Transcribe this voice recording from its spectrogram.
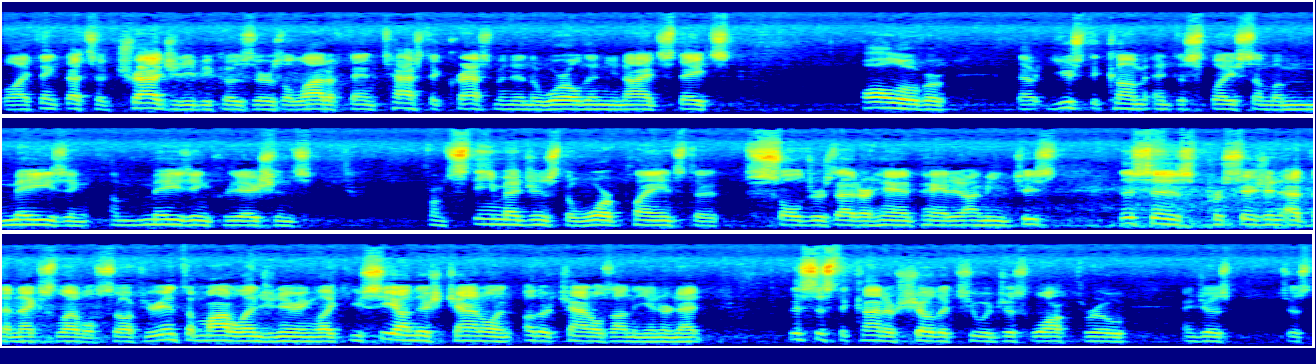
Well, I think that's a tragedy because there's a lot of fantastic craftsmen in the world in the United States all over that used to come and display some amazing, amazing creations from steam engines to warplanes to soldiers that are hand painted. I mean, just this is precision at the next level. So if you're into model engineering like you see on this channel and other channels on the internet, this is the kind of show that you would just walk through and just just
